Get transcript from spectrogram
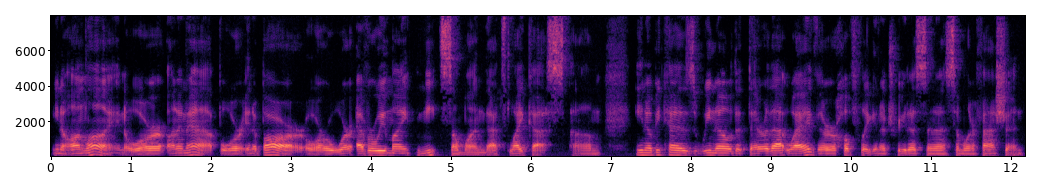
you know online or on an app or in a bar or wherever we might meet someone that's like us. Um, you know, because we know that they're that way, they're hopefully going to treat us in a similar fashion.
